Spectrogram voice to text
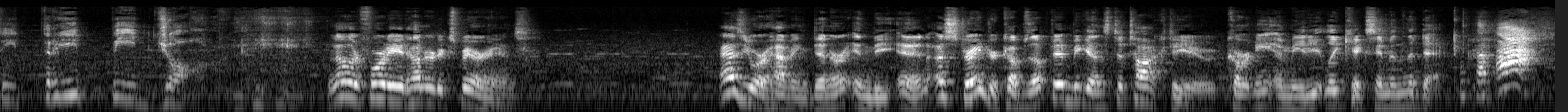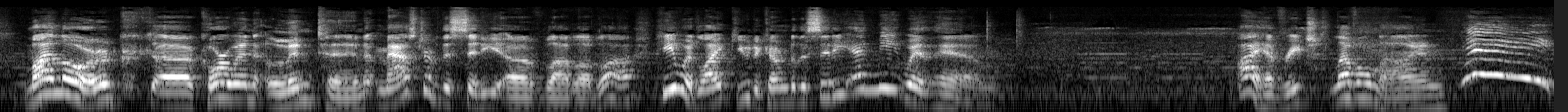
C3PO. Another 4800 experience. As you are having dinner in the inn, a stranger comes up and begins to talk to you. Courtney immediately kicks him in the dick. My lord, uh, Corwin Linton, master of the city of blah blah blah, he would like you to come to the city and meet with him. I have reached level 9. Yay!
